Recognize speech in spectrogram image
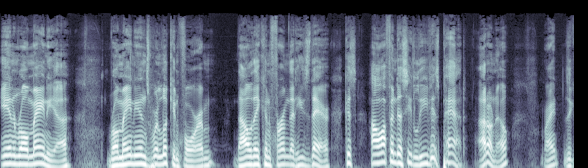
in Romania. Romanians were looking for him. Now they confirm that he's there. Because how often does he leave his pad? I don't know. Right, the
